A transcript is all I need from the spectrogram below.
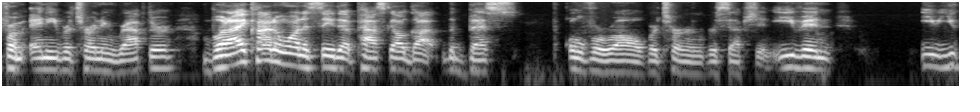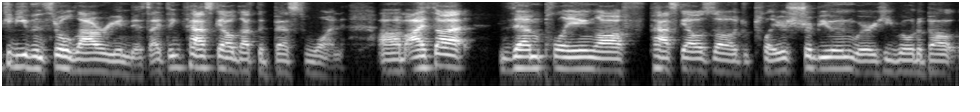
from any returning Raptor. But I kind of want to say that Pascal got the best overall return reception. Even you could even throw Lowry in this. I think Pascal got the best one. Um, I thought them playing off Pascal's uh, Players Tribune, where he wrote about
